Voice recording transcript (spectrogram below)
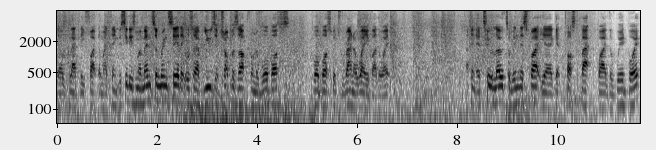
they'll gladly fight them, I think. You see these momentum rings here? They also have user choppers up from the War Boss. War Boss which ran away, by the way. I think they're too low to win this fight. Yeah, get tossed back by the Weird Boy,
